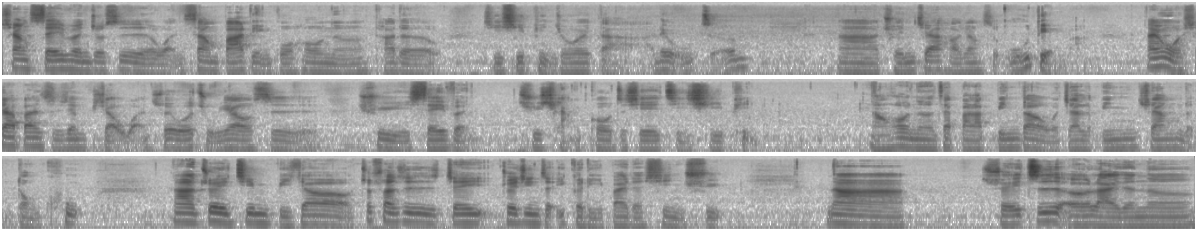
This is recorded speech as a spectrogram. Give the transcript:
像 Seven 就是晚上八点过后呢，它的即期品就会打六五折。那全家好像是五点吧。那因为我下班时间比较晚，所以我主要是去 Seven 去抢购这些即期品，然后呢再把它冰到我家的冰箱冷冻库。那最近比较，就算是这最近这一个礼拜的兴趣。那随之而来的呢，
